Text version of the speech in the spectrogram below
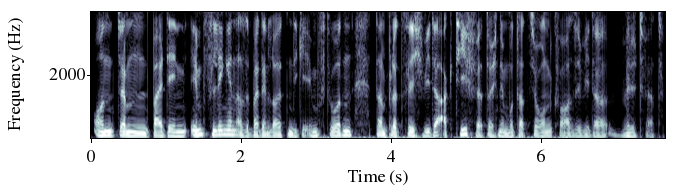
und ähm, bei den Impflingen, also bei den Leuten, die geimpft wurden, dann plötzlich wieder aktiv wird, durch eine Mutation quasi wieder wild wird.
